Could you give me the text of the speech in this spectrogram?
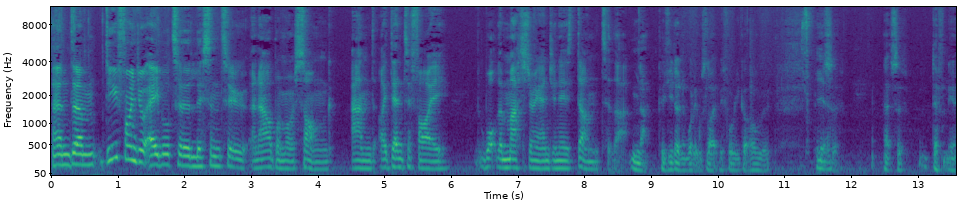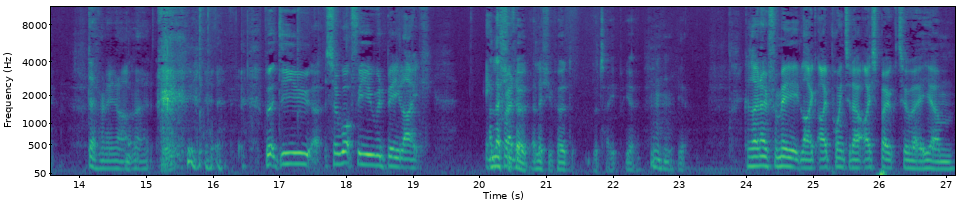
and um, do you find you're able to listen to an album or a song and identify what the mastering engineer's done to that? No, because you don't know what it was like before you got hold of it. Yeah, a, that's a definitely a, definitely not. No. No. but do you? uh, So, what for you would be like? unless you've heard unless you've heard the tape. Yeah. Mhm. Yeah. Because I know for me, like I pointed out, I spoke to a, um,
